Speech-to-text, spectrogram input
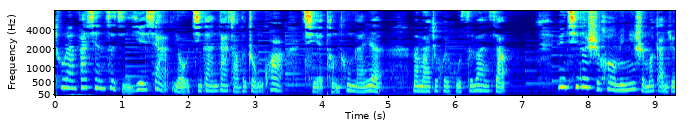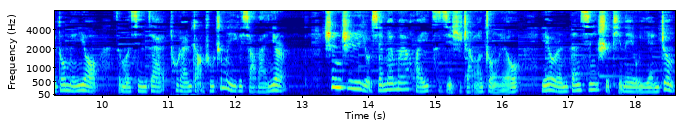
突然发现自己腋下有鸡蛋大小的肿块，且疼痛难忍，妈妈就会胡思乱想：孕期的时候明明什么感觉都没有，怎么现在突然长出这么一个小玩意儿？甚至有些妈妈怀疑自己是长了肿瘤。也有人担心是体内有炎症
